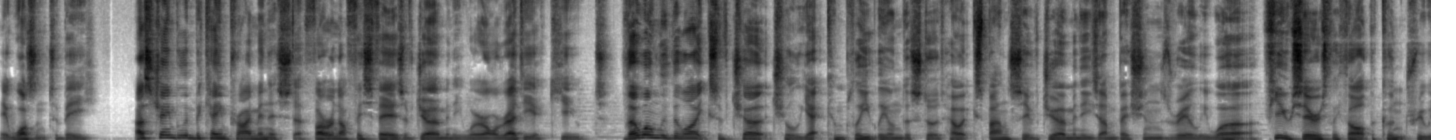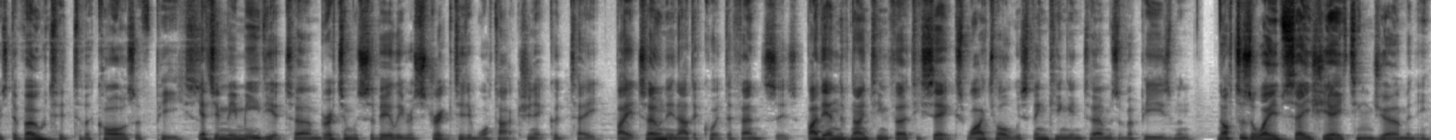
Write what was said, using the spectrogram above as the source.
It wasn't to be. As Chamberlain became Prime Minister, Foreign Office fears of Germany were already acute. Though only the likes of Churchill yet completely understood how expansive Germany's ambitions really were, few seriously thought the country was devoted to the cause of peace. Yet in the immediate term, Britain was severely restricted in what action it could take by its own inadequate defences. By the end of 1936, Whitehall was thinking in terms of appeasement, not as a way of satiating Germany,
